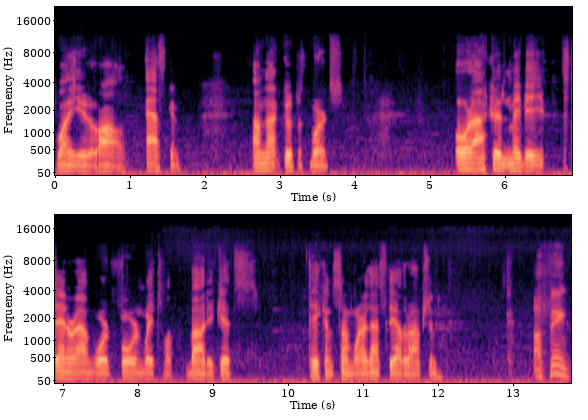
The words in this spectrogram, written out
one of you all ask him. I'm not good with words. Or I could maybe stand around Ward 4 and wait till the body gets taken somewhere. That's the other option. I think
